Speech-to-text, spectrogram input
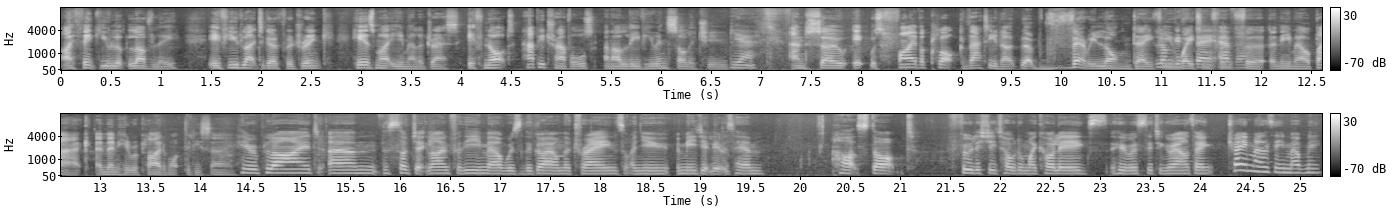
I think you look lovely. If you'd like to go for a drink, here's my email address. If not, happy travels, and I'll leave you in solitude." Yes. And so it was five o'clock that evening, a very long day for you, waiting for, for an email back, and then he replied, and what did he say? He replied, um, the subject line for the email was the guy on the train, so I knew immediately it was him. Heart stopped. Foolishly told all my colleagues who were sitting around saying, Train man's emailed me.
